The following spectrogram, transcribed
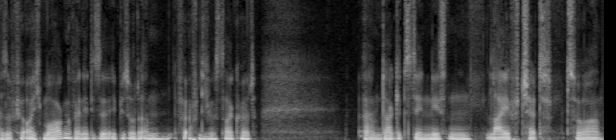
also für euch morgen, wenn ihr diese Episode am Veröffentlichungstag hört. Ähm, da gibt es den nächsten Live-Chat zur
